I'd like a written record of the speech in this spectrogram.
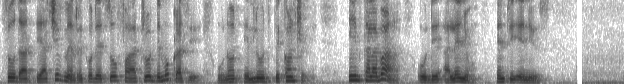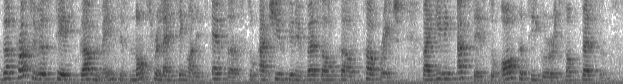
so that the achievement recorded so far through democracy will not elude the country. In Calabar, Ode Alenyo, NTA News. The Cross River State government is not relenting on its efforts to achieve universal health coverage by giving access to all categories of persons.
